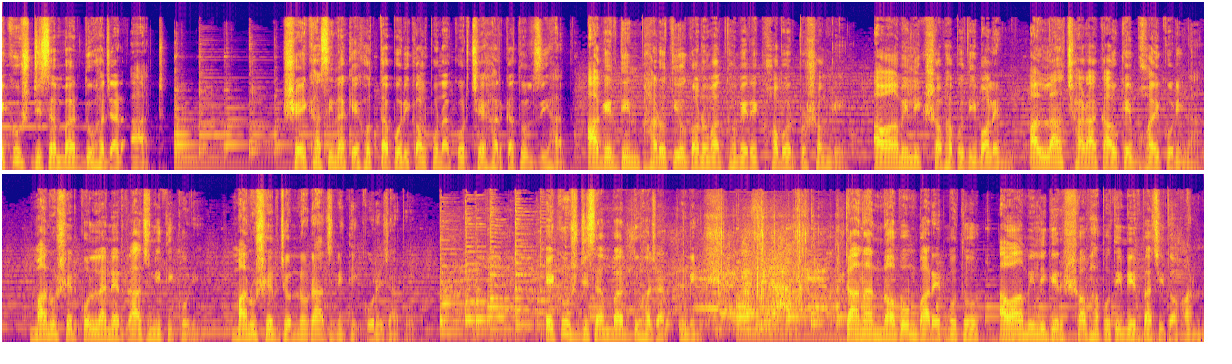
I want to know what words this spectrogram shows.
একুশ ডিসেম্বর দু শেখ হাসিনাকে হত্যা পরিকল্পনা করছে হারকাতুল জিহাদ। আগের দিন ভারতীয় গণমাধ্যমের এক খবর প্রসঙ্গে আওয়ামী লীগ সভাপতি বলেন, আল্লাহ ছাড়া কাউকে ভয় করি না। মানুষের কল্যাণের রাজনীতি করি। মানুষের জন্য রাজনীতি করে যাব। একুশ ডিসেম্বর দু হাজার উনিশ। টানা নবমবারের মতো আওয়ামী লীগের সভাপতি নির্বাচিত হন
